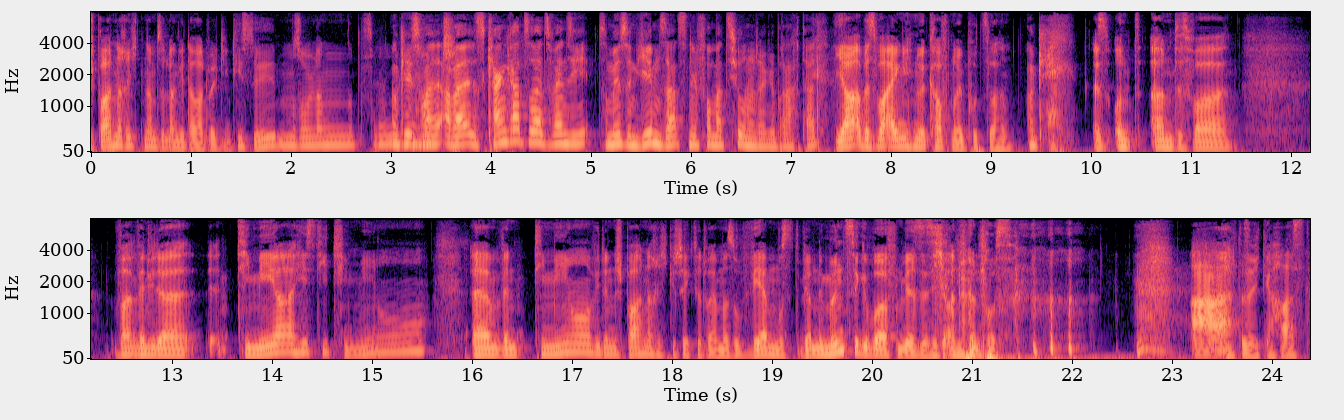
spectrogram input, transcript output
Sprachnachrichten haben so lange gedauert, weil die die Silben so lange gezogen Okay, es war, aber es klang gerade so, als wenn sie zumindest in jedem Satz eine Information untergebracht hat. Ja, aber es war eigentlich nur kauft neue Putzsachen. Okay. Es, und, und das war, war, wenn wieder äh, Timea hieß die, Timea, ähm, wenn Timea wieder eine Sprachnachricht geschickt hat, war immer so, wer muss, wir haben eine Münze geworfen, wer sie sich anhören muss. ah, das habe ich gehasst.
